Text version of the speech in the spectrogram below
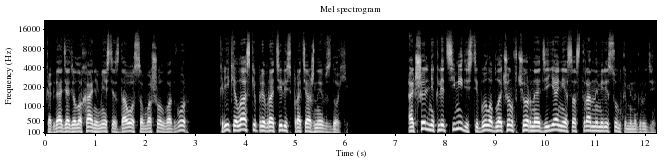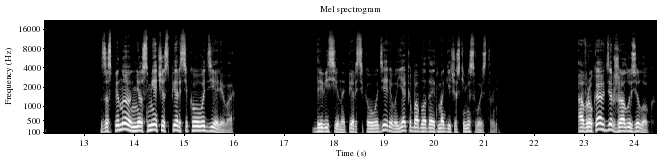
Когда дядя Лохань вместе с даосом вошел во двор, крики ласки превратились в протяжные вздохи. Отшельник лет 70 был облачен в черное одеяние со странными рисунками на груди. За спиной он нес меч из персикового дерева. Древесина персикового дерева якобы обладает магическими свойствами. А в руках держал узелок.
